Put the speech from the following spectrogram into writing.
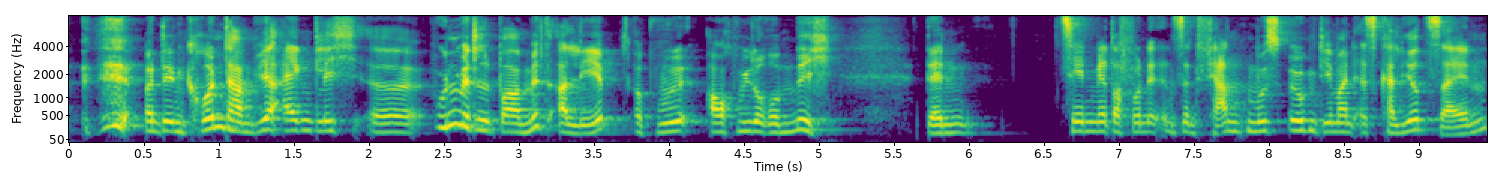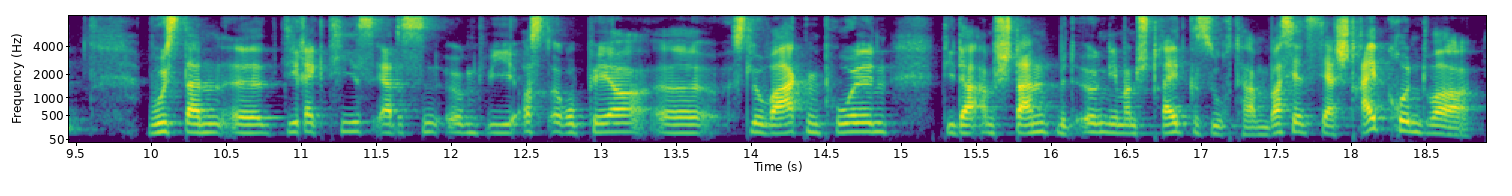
und den Grund haben wir eigentlich äh, unmittelbar miterlebt, obwohl auch wiederum nicht. Denn zehn Meter von uns entfernt muss irgendjemand eskaliert sein, wo es dann äh, direkt hieß, ja, das sind irgendwie Osteuropäer, äh, Slowaken, Polen, die da am Stand mit irgendjemandem Streit gesucht haben. Was jetzt der Streitgrund war,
